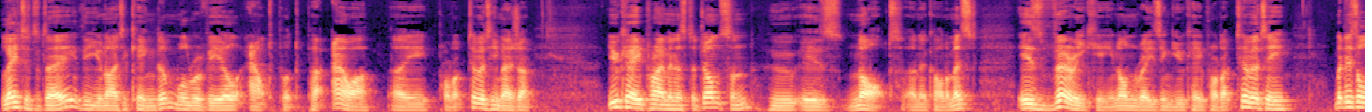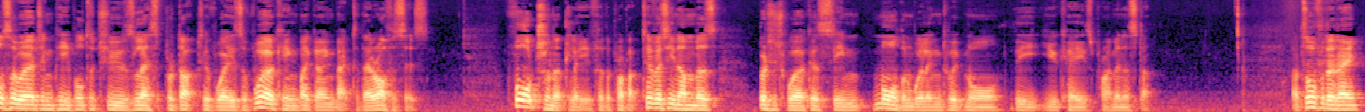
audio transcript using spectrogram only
Later today, the United Kingdom will reveal output per hour, a productivity measure. UK Prime Minister Johnson, who is not an economist, is very keen on raising UK productivity, but is also urging people to choose less productive ways of working by going back to their offices. Fortunately for the productivity numbers, British workers seem more than willing to ignore the UK's Prime Minister. That's all for today.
